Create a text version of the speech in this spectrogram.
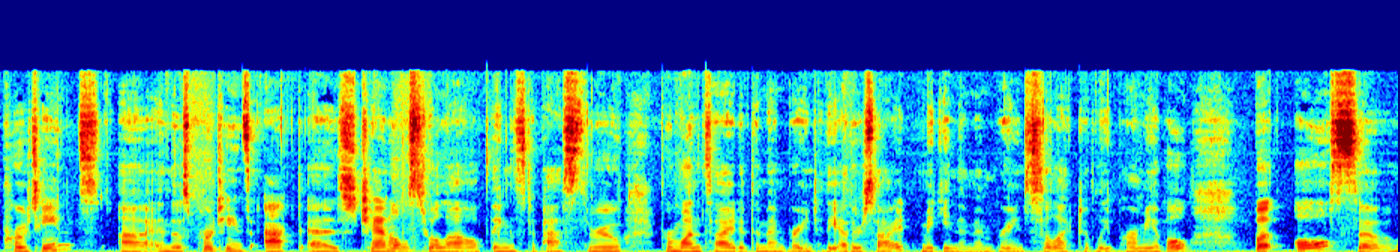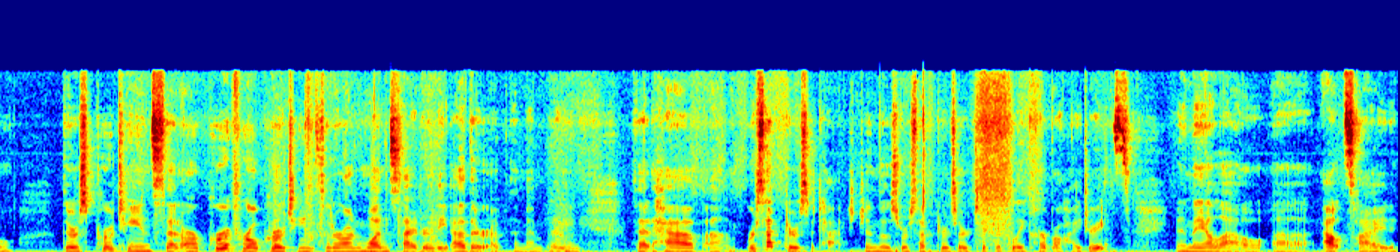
proteins, uh, and those proteins act as channels to allow things to pass through from one side of the membrane to the other side, making the membrane selectively permeable. But also, there's proteins that are peripheral proteins that are on one side or the other of the membrane that have um, receptors attached, and those receptors are typically carbohydrates, and they allow uh, outside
